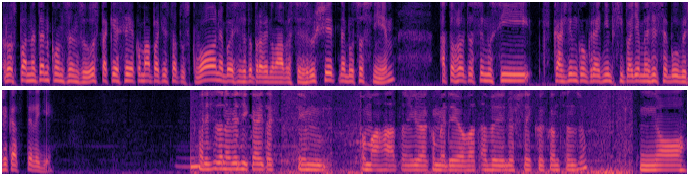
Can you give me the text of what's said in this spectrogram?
rozpadne ten konsenzus, tak jestli jako má platit status quo, nebo jestli se to pravidlo má prostě zrušit, nebo co s ním. A tohle to si musí v každém konkrétním případě mezi sebou vyříkat ty lidi. A když se to nevyříkají, tak jim pomáhá to někdo jako mediovat, aby došli k koncenzu? No,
